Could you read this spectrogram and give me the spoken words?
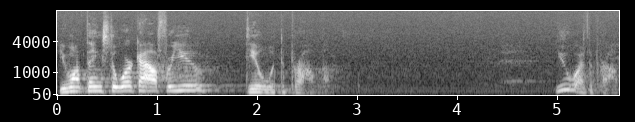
You want things to work out for you? Deal with the problem. You are the problem.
